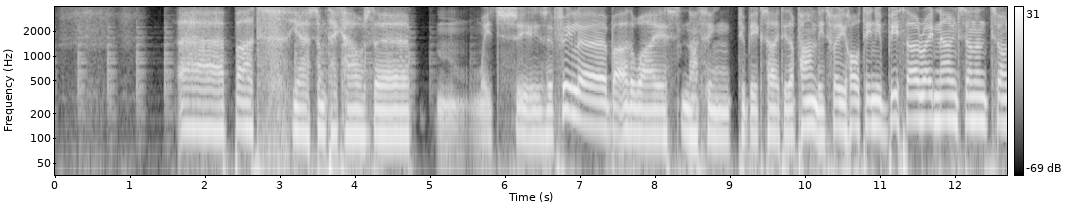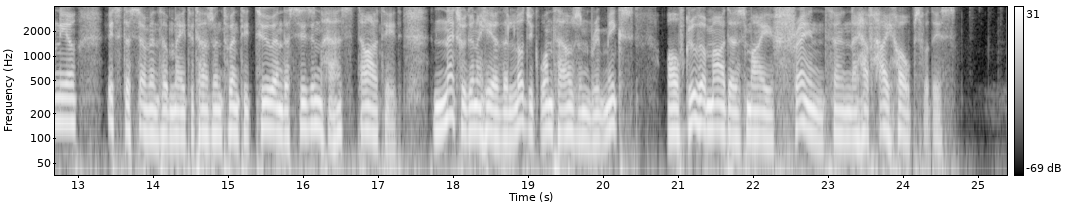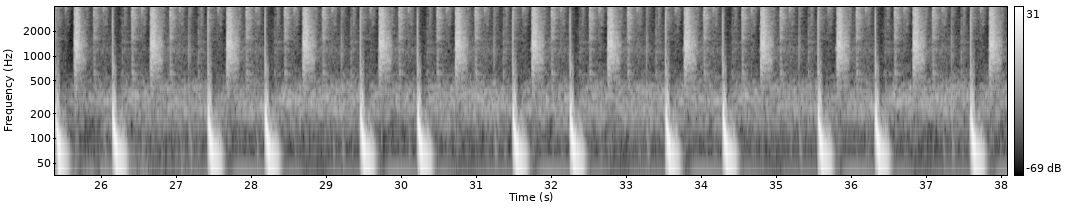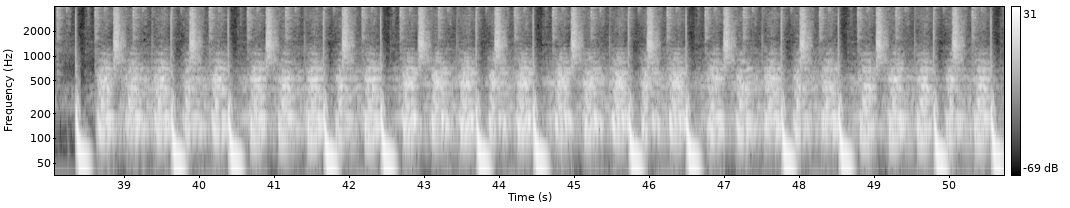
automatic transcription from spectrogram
Uh, but yeah, some tech house there, mm, which is a filler, but otherwise nothing to be excited. Apparently, it's very hot in Ibiza right now in San Antonio. It's the 7th of May 2022, and the season has started. Next, we're gonna hear the Logic 1000 remix of Groove Armada's My Friend, and I have high hopes for this.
